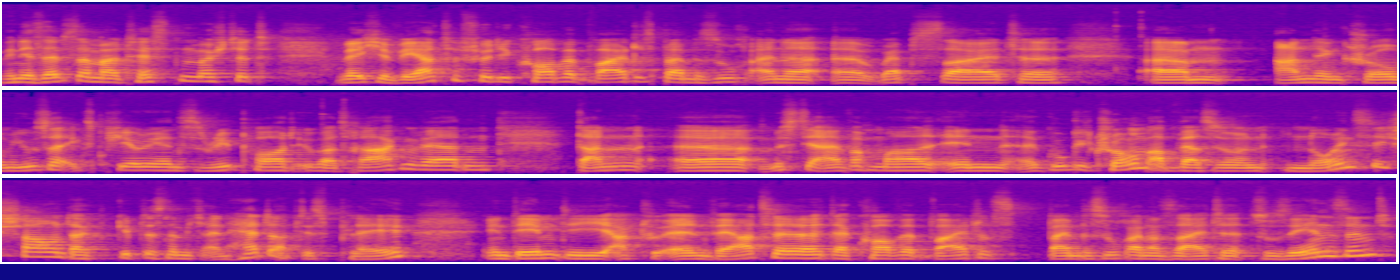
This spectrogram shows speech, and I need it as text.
Wenn ihr selbst einmal testen möchtet, welche Werte für die Core Web Vitals beim Besuch einer äh, Webseite ähm, an den Chrome User Experience Report übertragen werden, dann äh, müsst ihr einfach mal in äh, Google Chrome ab Version 90 schauen. Da gibt es nämlich ein Head-Up-Display, in dem die aktuellen Werte der Core Web Vitals beim Besuch einer Seite zu sehen sind.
